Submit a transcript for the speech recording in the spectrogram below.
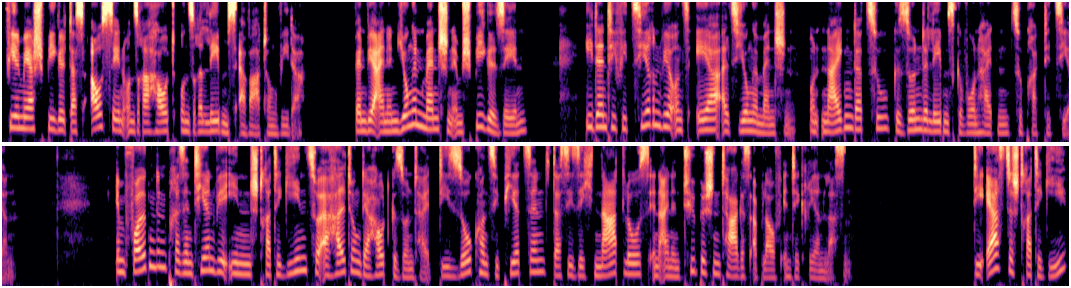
Vielmehr spiegelt das Aussehen unserer Haut unsere Lebenserwartung wider. Wenn wir einen jungen Menschen im Spiegel sehen, identifizieren wir uns eher als junge Menschen und neigen dazu, gesunde Lebensgewohnheiten zu praktizieren. Im Folgenden präsentieren wir Ihnen Strategien zur Erhaltung der Hautgesundheit, die so konzipiert sind, dass sie sich nahtlos in einen typischen Tagesablauf integrieren lassen. Die erste Strategie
